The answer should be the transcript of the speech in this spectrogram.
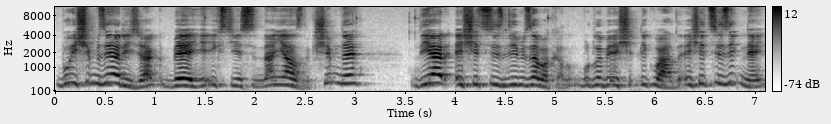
Bu işimize yarayacak. b'yi x cinsinden yazdık. Şimdi diğer eşitsizliğimize bakalım. Burada bir eşitlik vardı. Eşitsizlik ne?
